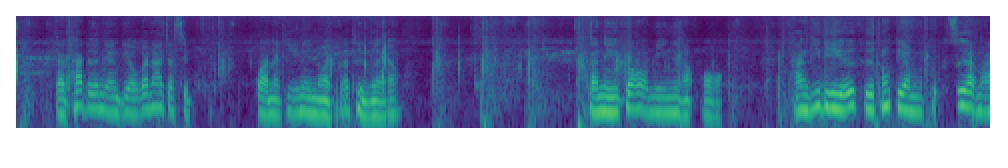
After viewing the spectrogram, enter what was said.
ๆ แต่ถ้าเดินอย่างเดียวก็น่าจะสิบกว่านาทีหน่อยๆก็ถึงแล้ว ตอนนี้ก็มีเหงื่อออก ทางที่ดีก็คือต้องเตรียมเสื้อมา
